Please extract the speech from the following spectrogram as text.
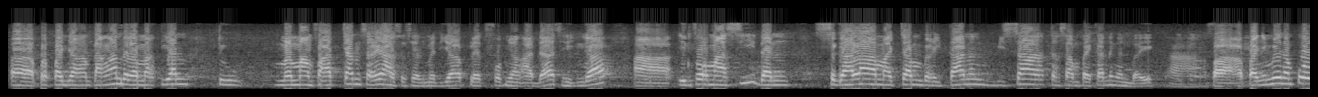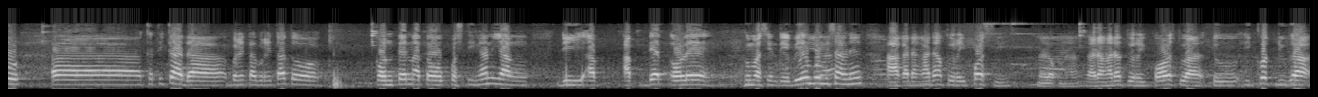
eh, perpanjangan tangan dalam artian tu memanfaatkan saya sosial media platform yang ada sehingga ah, informasi dan segala macam berita nan bisa tersampaikan dengan baik. Ah, apa apa nyemin ampun eh, ketika ada berita-berita atau konten atau postingan yang di up- update oleh Humas NTB Iya. misalnya ah, kadang-kadang tuh repost sih. Kadang-kadang tuh repost tuh, tuh ikut juga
